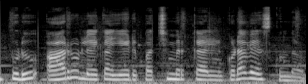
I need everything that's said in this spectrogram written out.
ఇప్పుడు ఆరు లేక ఏడు పచ్చిమిరపకాయలను కూడా వేసుకుందాం.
